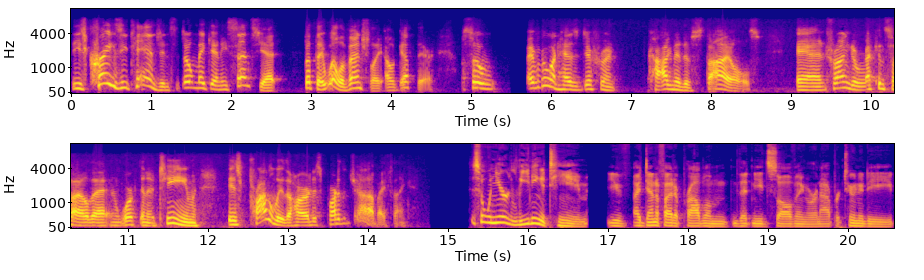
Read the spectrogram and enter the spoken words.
these crazy tangents that don't make any sense yet but they will eventually. I'll get there. So everyone has different cognitive styles, And trying to reconcile that and work in a team is probably the hardest part of the job, I think. So, when you're leading a team, you've identified a problem that needs solving or an opportunity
